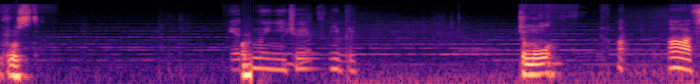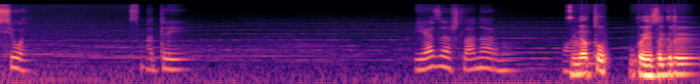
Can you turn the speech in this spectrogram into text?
Просто Нет, мы ничего не про- тянуло. А, все. Смотри. Я зашла нормально. Меня тупо из игры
